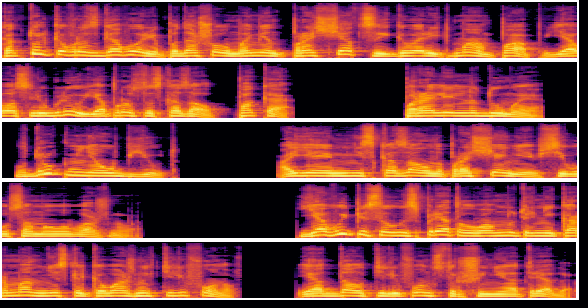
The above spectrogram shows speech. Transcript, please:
Как только в разговоре подошел момент прощаться и говорить «Мам, пап, я вас люблю», я просто сказал «Пока», параллельно думая «Вдруг меня убьют». А я им не сказал на прощание всего самого важного. Я выписал и спрятал во внутренний карман несколько важных телефонов, и отдал телефон старшине отряда.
